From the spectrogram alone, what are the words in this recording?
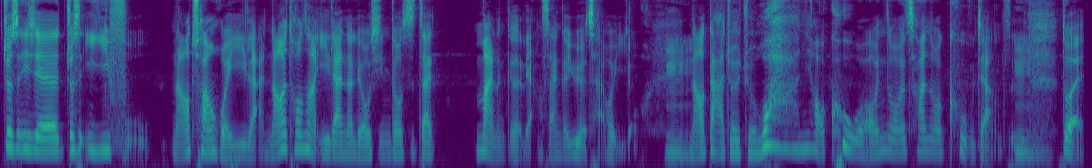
就是一些就是衣服，然后穿回宜兰，然后通常宜兰的流行都是在。慢个两三个月才会有，嗯，然后大家就会觉得哇，你好酷哦，你怎么会穿那么酷这样子？嗯，对。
